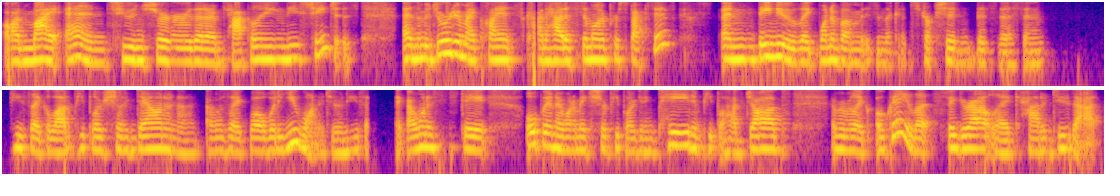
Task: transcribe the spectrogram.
on my end to ensure that I'm tackling these changes? And the majority of my clients kind of had a similar perspective. And they knew, like, one of them is in the construction business. And he's like, a lot of people are shutting down. And I, I was like, well, what do you want to do? And he's like, like, I want to stay open. I want to make sure people are getting paid and people have jobs. And we were like, okay, let's figure out like how to do that.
